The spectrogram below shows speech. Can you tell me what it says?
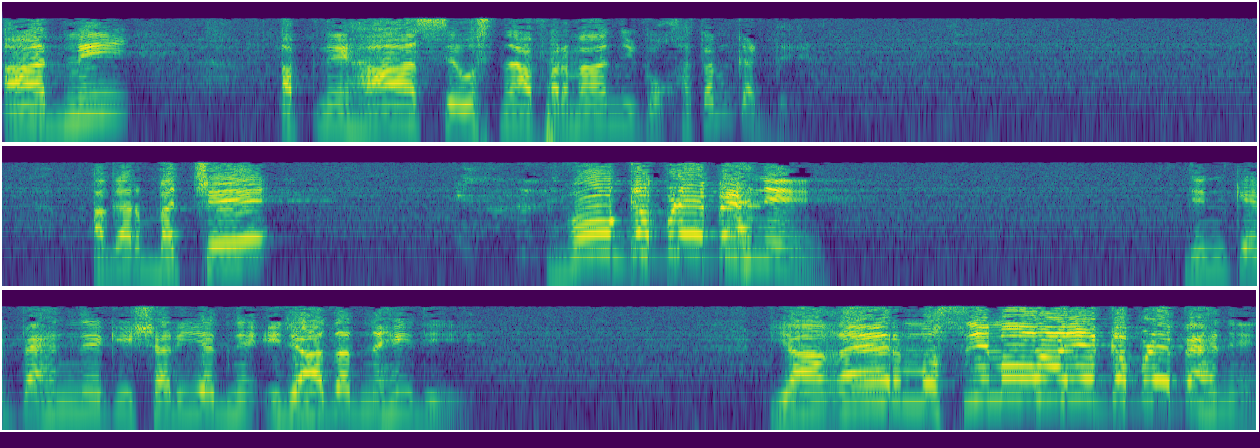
آدمی اپنے ہاتھ سے اس نافرمانی کو ختم کر دے۔ اگر بچے وہ کپڑے پہنے جن کے پہننے کی شریعت نے اجازت نہیں دی، یا غیر مسلموں والے کپڑے پہنے،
